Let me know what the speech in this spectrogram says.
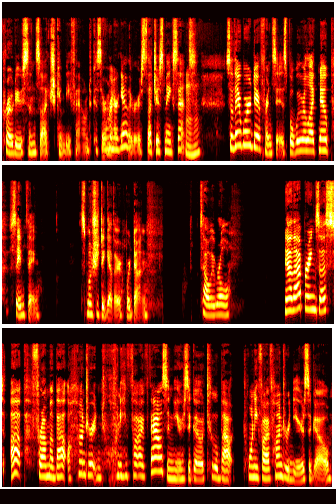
produce and such can be found because they're Right. hunter gatherers. That just makes sense. Mhm. So there were differences, but we were like, nope, same thing. Smush it together. We're done. That's how we roll. Now that brings us up from about 125,000 years ago to about 2,500 years ago.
